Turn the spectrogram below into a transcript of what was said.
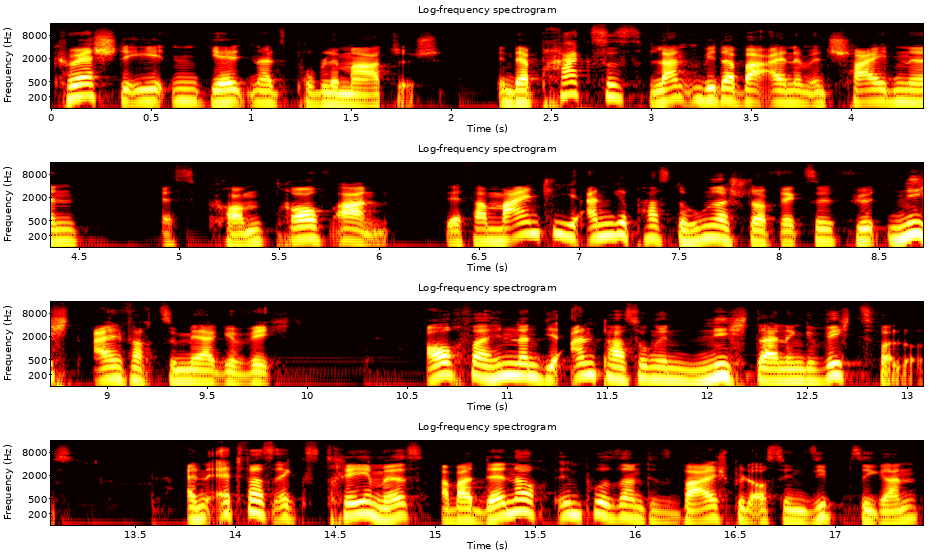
Crash-Diäten gelten als problematisch. In der Praxis landen wir dabei einem entscheidenden Es kommt drauf an. Der vermeintlich angepasste Hungerstoffwechsel führt nicht einfach zu mehr Gewicht. Auch verhindern die Anpassungen nicht deinen Gewichtsverlust. Ein etwas extremes, aber dennoch imposantes Beispiel aus den 70ern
